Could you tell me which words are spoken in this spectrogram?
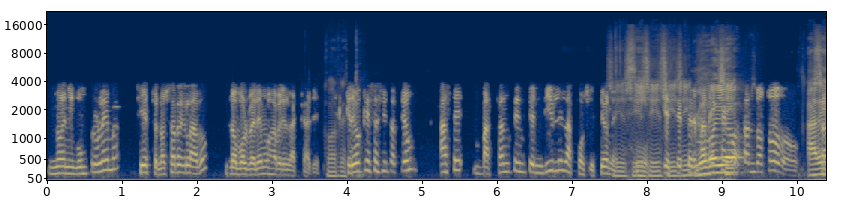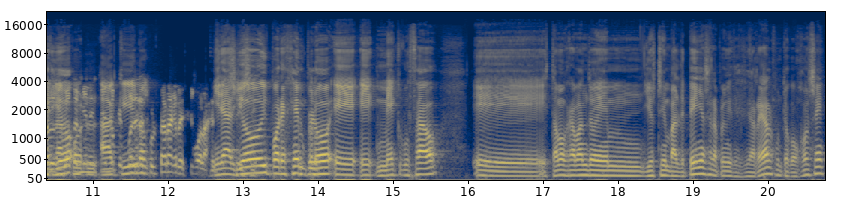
no hay ningún problema. Si esto no se ha arreglado, nos volveremos a ver en las calles. correcto Creo que esa situación hace bastante entendible las posiciones. sí, sí, Sí. sí, que sí, se Luego yo- todo. A ver, yo- también aquí que puede lo- resultar agresivo a la gente. Mirad, Sí, yo sí. hoy, por ejemplo, eh, eh, me he cruzado. Eh, estamos grabando en. Yo estoy en Valdepeñas, en la provincia de Ciudad Real, junto con José.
